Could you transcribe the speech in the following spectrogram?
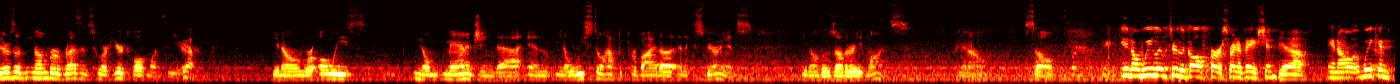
there's a number of residents who are here 12 months a year. Yep. You know, and we're always, you know, managing that, and you know, we still have to provide a, an experience, you know, those other eight months. You know, so You know, we lived through the golf course renovation. yeah, You know, we can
